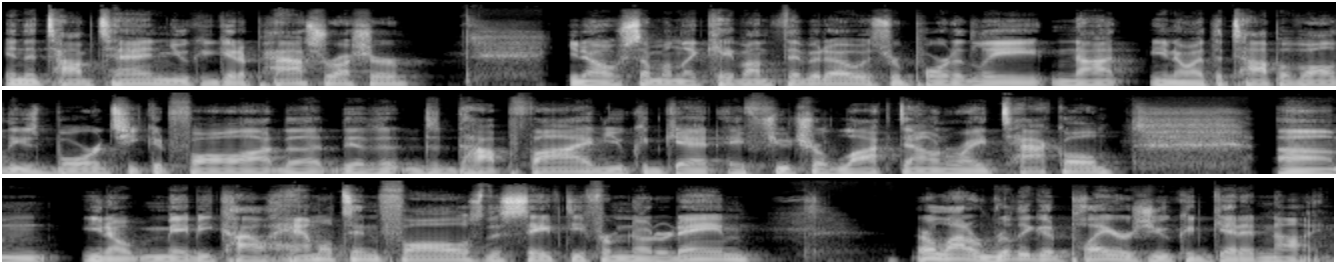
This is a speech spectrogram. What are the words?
In the top 10, you could get a pass rusher. You know, someone like Kayvon Thibodeaux is reportedly not, you know, at the top of all these boards. He could fall out the, the, the top five. You could get a future lockdown right tackle. Um, you know, maybe Kyle Hamilton falls, the safety from Notre Dame. There are a lot of really good players you could get at nine.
